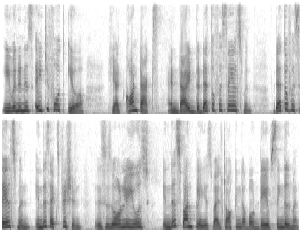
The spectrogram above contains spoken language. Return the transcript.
even in his 84th year. He had contacts and died the death of a salesman. Death of a salesman in this expression, this is only used in this one place while talking about Dave Singleman.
